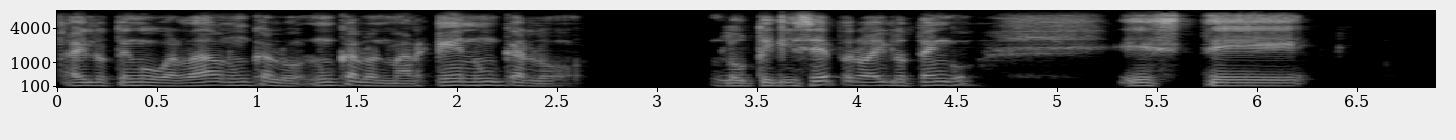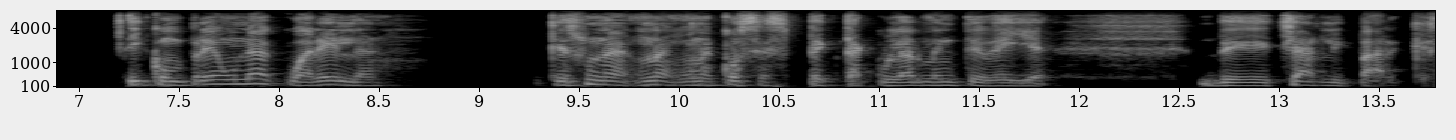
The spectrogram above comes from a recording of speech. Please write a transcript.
Ahí lo tengo guardado, nunca lo, nunca lo enmarqué, nunca lo, lo utilicé, pero ahí lo tengo. Este, y compré una acuarela que es una, cosa espectacularmente bella, de Charlie Parker.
